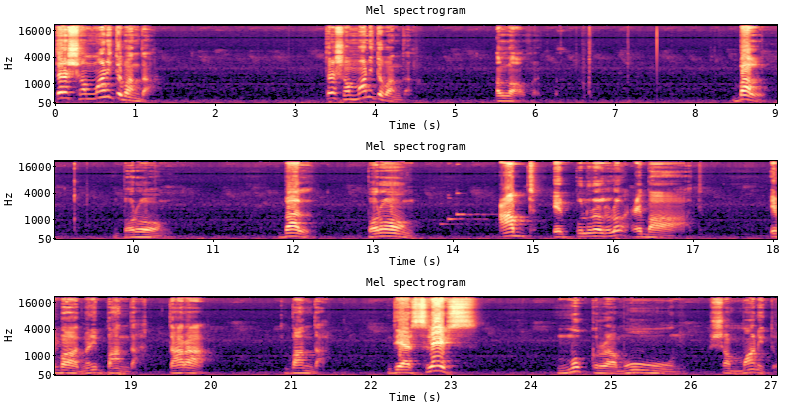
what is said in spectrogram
তারা সম্মানিত বান্দা। তারা সম্মানিত বান্দা। আল্লাহ বাল, বরং বাল, বরং, আব্দ এর প্লুরাল হলো এবাদ এবাদ মানে বান্দা, তারা বান্দা। দে আর স্লেভস মুকরামুন, সম্মানিত,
